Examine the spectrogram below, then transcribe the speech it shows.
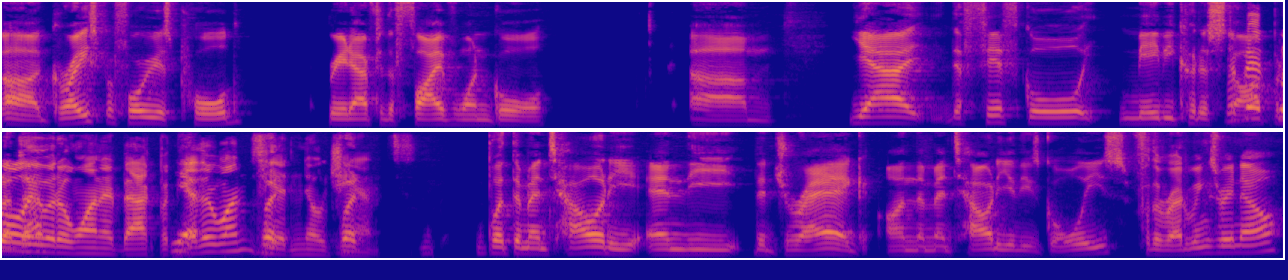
Uh, Greiss before he was pulled, right after the five one goal. Um, yeah, the fifth goal maybe could have stopped. the fifth goal he would have wanted back but the other ones but- he had no chance but the mentality and the the drag on the mentality of these goalies for the Red Wings right now,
